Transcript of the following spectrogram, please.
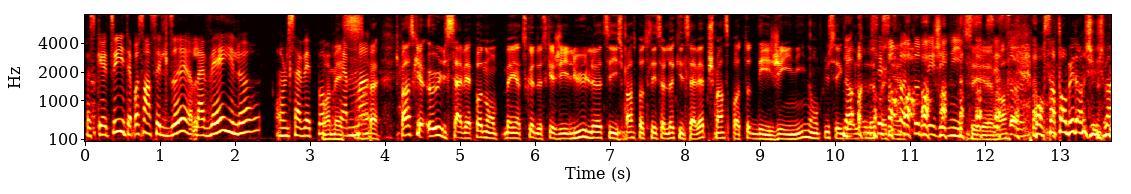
Parce que, tu sais, ils étaient pas censés le dire. La veille, là, on le savait pas Ouais, vraiment. pas- je pense qu'eux, ils le savaient pas non Mais en tout cas, de ce que j'ai lu, là, je pense pas tous les soldats qui le savaient, puis je pense pas tous des génies non plus, ces gars-là. là. C'est sûr, que- pas tous des génies. C'est, euh, bon. sûr. Bon, sans tomber dans le jugement.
